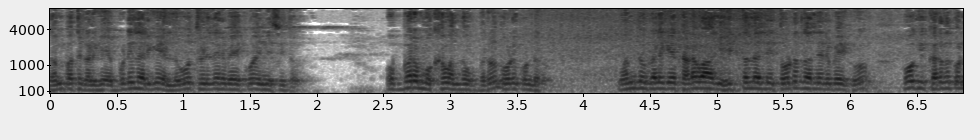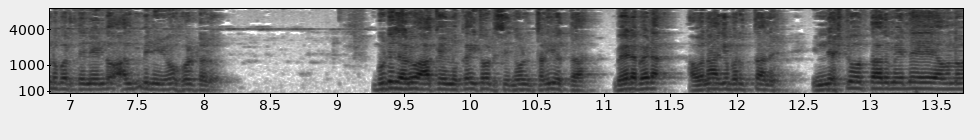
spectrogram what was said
ದಂಪತಿಗಳಿಗೆ, ಬುಡಿದರಿಗೆ ಎಲ್ಲವೂ ತಿಳಿದಿರಬೇಕು ಎನಿಸಿತು ಒಬ್ಬರ ಮುಖವನ್ನು ಒಬ್ಬರು ನೋಡಿಕೊಂಡರು. ಒಂದು ಗಳಿಗೆ ತಡವಾಗಿ ಹಿತ್ತಲಲ್ಲಿ ತೋಟದಲ್ಲಿರಬೇಕು, ಹೋಗಿ ಕರೆದುಕೊಂಡು ಬರ್ತೇನೆ ಎಂದು ಅಲ್ಬಿನಿಯು ಹೊರಟರು ಬುಡಿದರು, ಆಕೆಯನ್ನು ಕೈ ತೋರಿಸಿ, ನೋಡಿ, ತಡೆಯುತ್ತಾ? ಬೇಡ ಬೇಡ, ಅವನಾಗಿ ಬರುತ್ತಾನೆ. ಇನ್ನೆಷ್ಟು ಹೊತ್ತಾದ ಮೇಲೆ ಅವನು,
